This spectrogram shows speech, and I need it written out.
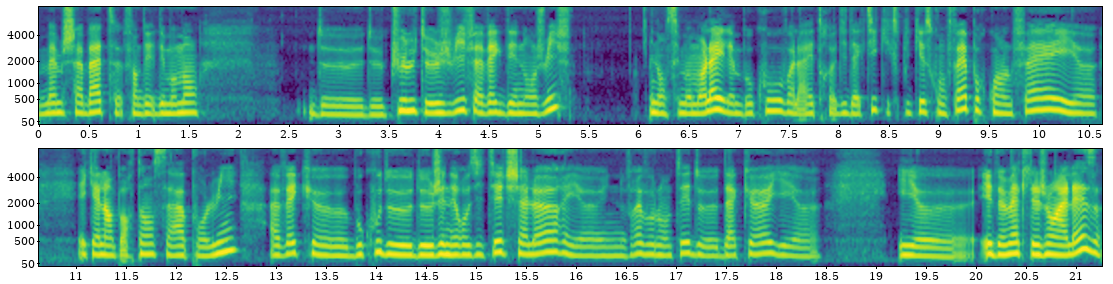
même Shabbat, enfin des, moments de, de culte juif avec des non-juifs. Et dans ces moments-là, il aime beaucoup voilà, être didactique, expliquer ce qu'on fait, pourquoi on le fait et, euh, quelle importance ça a pour lui, avec euh, beaucoup de, générosité, de chaleur et euh, une vraie volonté d'accueil et, et, et, de mettre les gens à l'aise.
